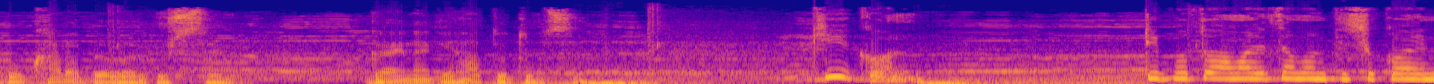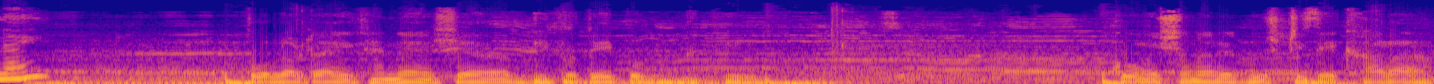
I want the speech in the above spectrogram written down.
খুব খারাপ ব্যবহার করছে গায়ে নাকি হাতও তুলছে। কি কন? টিপু তো আমার তেমন কিছু কয় নাই। পোলাটা এখানে এসে বিপদেই পড়ল নাকি? কমিশনারের গোষ্ঠী যে খারাপ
